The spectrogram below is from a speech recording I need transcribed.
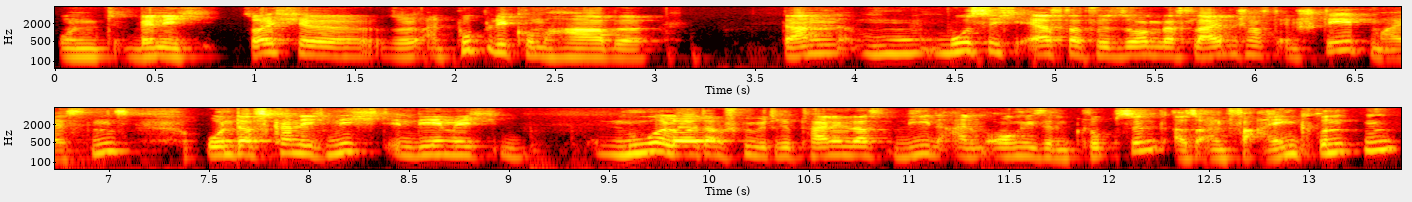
Und wenn ich solche, so ein Publikum habe, dann muss ich erst dafür sorgen, dass Leidenschaft entsteht meistens. Und das kann ich nicht, indem ich nur Leute am Spielbetrieb teilnehmen lasse, die in einem organisierten Club sind, also einen Verein gründen,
